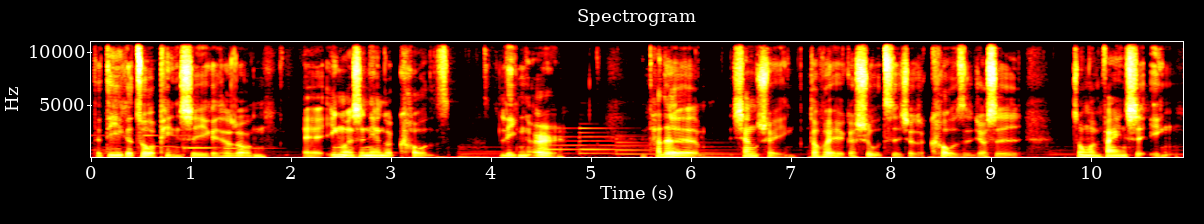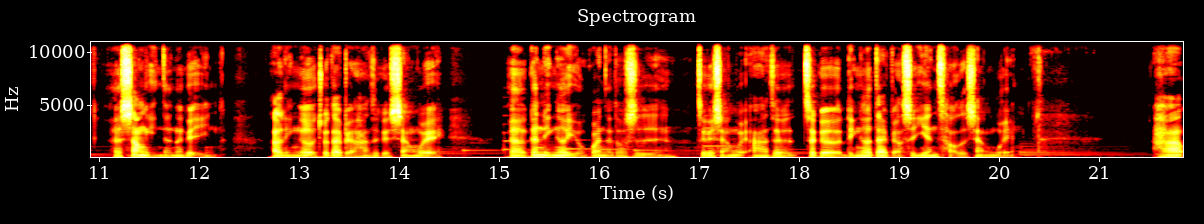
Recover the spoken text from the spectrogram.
的第一个作品是一个叫做，诶，英文是念作 Codes 零二，它的香水都会有一个数字，就是 Codes，就是中文翻译是瘾，呃，上瘾的那个瘾，啊，零二就代表它这个香味，呃，跟零二有关的都是这个香味啊，这这个零二代表是烟草的香味。他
